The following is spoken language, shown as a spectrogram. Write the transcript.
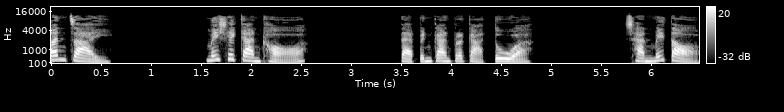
มั่นใจ ไม่ใช่การขอ แต่เป็นการประกาศตัว ฉันไม่ตอบ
